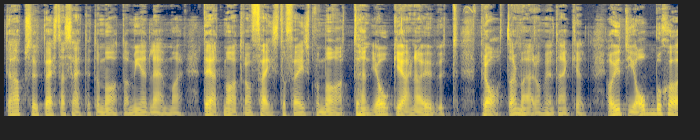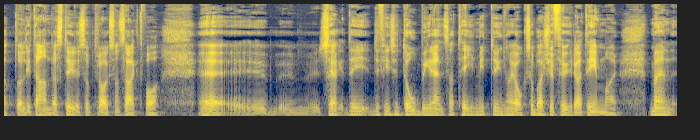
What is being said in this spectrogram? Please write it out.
Det absolut bästa sättet att möta medlemmar det är att möta dem face to face på möten. Jag åker gärna ut, pratar med dem helt enkelt. Jag har ju ett jobb att sköta och lite andra styrelseuppdrag som sagt var. Eh, så det, det, finns ju inte obegränsad tid. Mitt dygn har jag också bara 24 timmar. Men eh,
